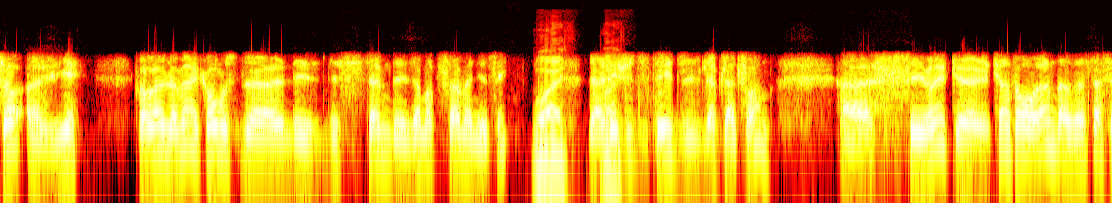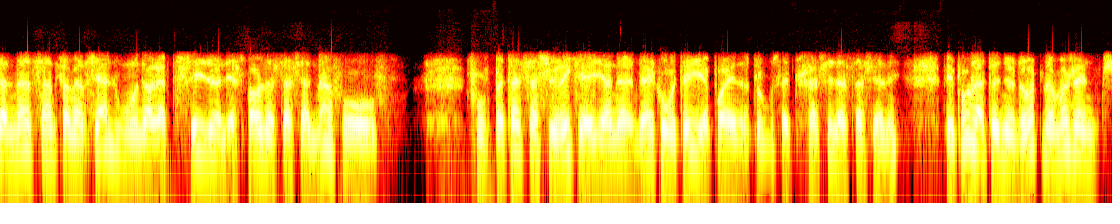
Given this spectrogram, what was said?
Ça, rien. Probablement à cause de- des, des systèmes des amortisseurs magnétiques, Ouais. de la Ouais. rigidité du- de la plateforme. Euh, c'est vrai que quand on rentre dans un stationnement de centre commercial où on a rapetissé l'espace de stationnement, faut faut peut-être s'assurer qu'il y en a d'un côté, il n'y a pas un auto, c'est plus facile à stationner. Mais pour la tenue de route, là, moi j'ai un petit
